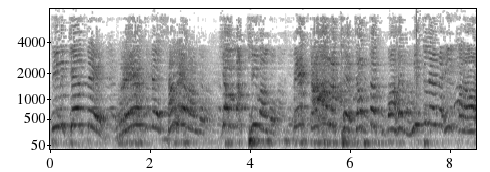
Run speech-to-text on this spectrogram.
تنکے تے ریت دے سرے وانگو یا مکھی وانگو بے قرار رکھے جب تک باہر نکلے نہیں قرار۔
